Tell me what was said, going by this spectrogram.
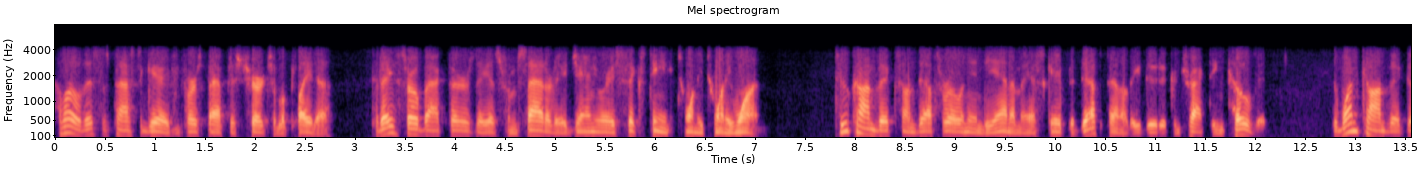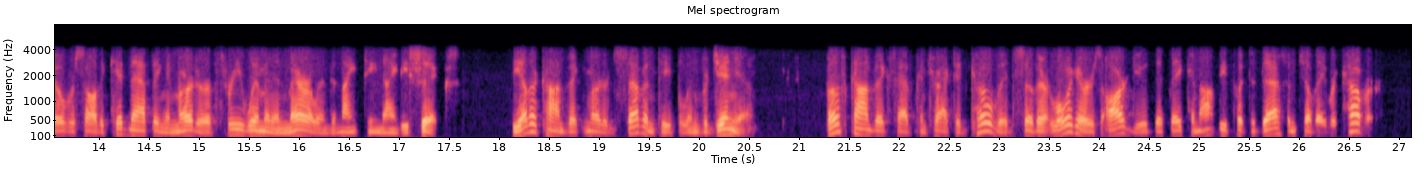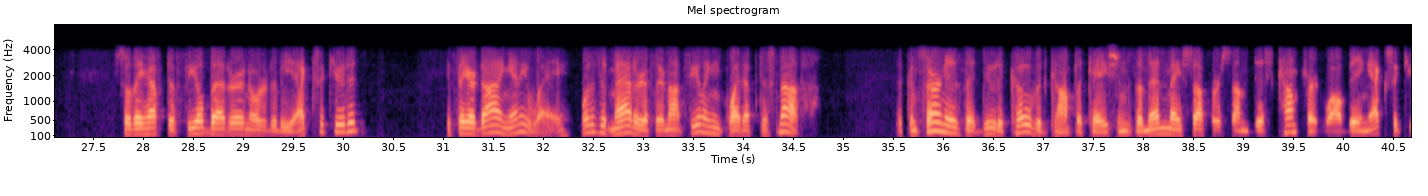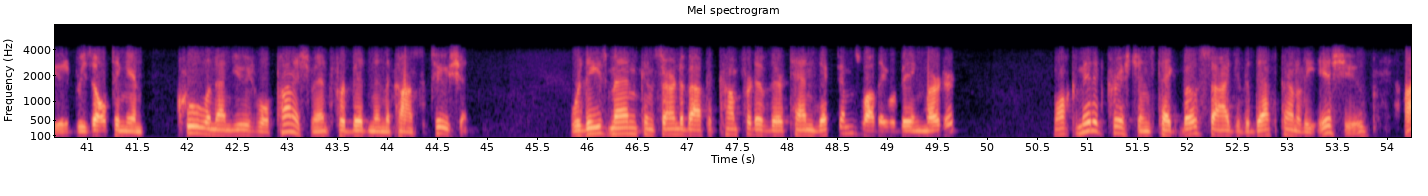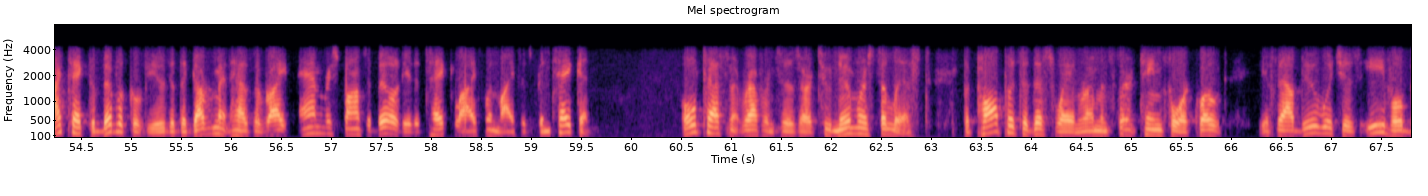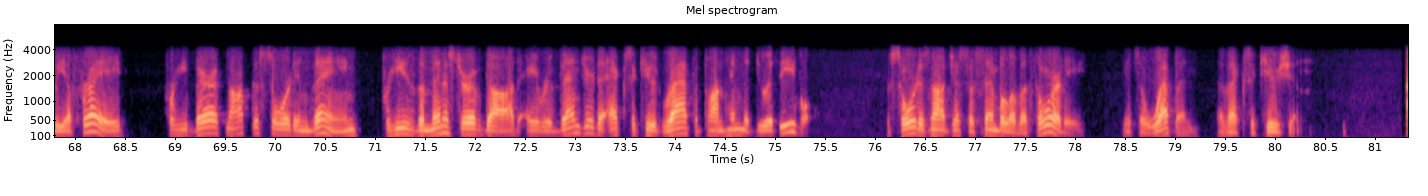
Hello, this is Pastor Gary from First Baptist Church of La Plata. Today's Throwback Thursday is from Saturday, January 16, 2021. Two convicts on death row in Indiana may escape the death penalty due to contracting COVID. The one convict oversaw the kidnapping and murder of three women in Maryland in 1996. The other convict murdered seven people in Virginia. Both convicts have contracted COVID, so their lawyers argued that they cannot be put to death until they recover. So they have to feel better in order to be executed? If they are dying anyway, what does it matter if they're not feeling quite up to snuff? The concern is that due to COVID complications, the men may suffer some discomfort while being executed, resulting in cruel and unusual punishment forbidden in the Constitution. Were these men concerned about the comfort of their ten victims while they were being murdered? While committed Christians take both sides of the death penalty issue, I take the biblical view that the government has the right and responsibility to take life when life has been taken. Old Testament references are too numerous to list, but Paul puts it this way in Romans 13:4, quote, "If thou do which is evil, be afraid, for he beareth not the sword in vain, for he is the minister of God, a revenger to execute wrath upon him that doeth evil." The sword is not just a symbol of authority, it's a weapon of execution.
